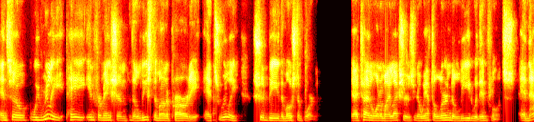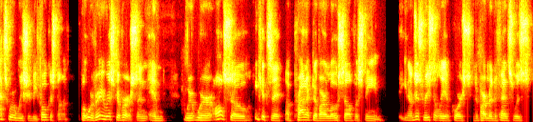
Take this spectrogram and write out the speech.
And so we really pay information the least amount of priority and it's really should be the most important I title one of my lectures, you know, we have to learn to lead with influence. And that's where we should be focused on. But we're very risk averse and and we're we're also I think it's a, a product of our low self-esteem. You know, just recently, of course, the Department of Defense was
